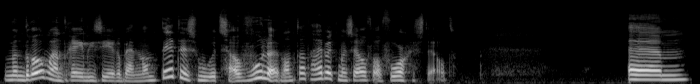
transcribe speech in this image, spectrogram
mijn droom aan het realiseren ben. Want dit is hoe het zou voelen, want dat heb ik mezelf al voorgesteld. Um,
